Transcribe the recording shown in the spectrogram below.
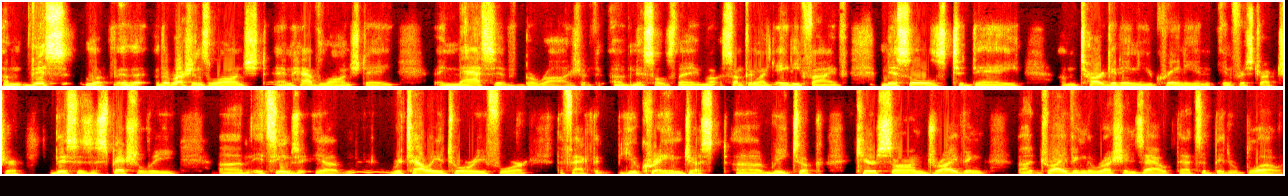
Um, this look, the, the, Russians launched and have launched a a massive barrage of, of missiles. They something like 85 missiles today um, targeting Ukrainian infrastructure. This is especially um, it seems uh, retaliatory for the fact that Ukraine just uh, retook Kherson, driving uh, driving the Russians out. That's a bitter blow.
